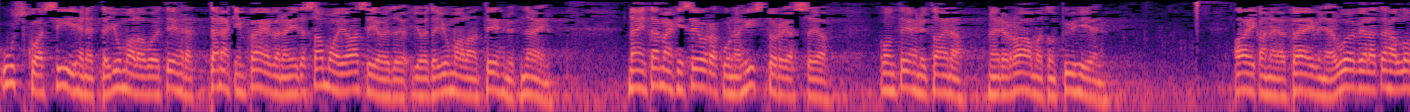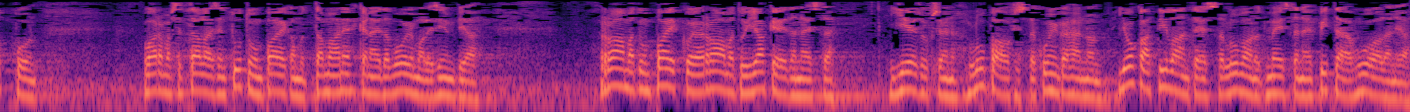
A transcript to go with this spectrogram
uskoa siihen, että Jumala voi tehdä tänäkin päivänä niitä samoja asioita, joita Jumala on tehnyt näin. Näin tämänkin seurakunnan historiassa ja on tehnyt aina näiden raamatun pyhien aikana ja päivinä. Ja luen vielä tähän loppuun varmasti tällaisen tutun paikan, mutta tämä on ehkä näitä voimallisimpia raamatun paikkoja ja raamatun jakeita näistä Jeesuksen lupauksista, kuinka hän on joka tilanteessa luvannut meistä näin pitää huolen ja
